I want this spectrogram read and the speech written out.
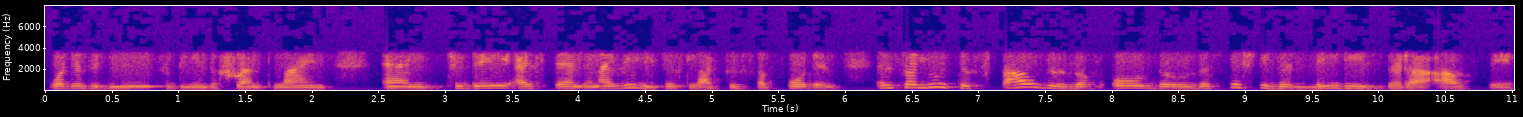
what does it mean to be in the front line. And today I stand and I really just like to support and, and salute the spouses of all those, especially the ladies that are out there,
